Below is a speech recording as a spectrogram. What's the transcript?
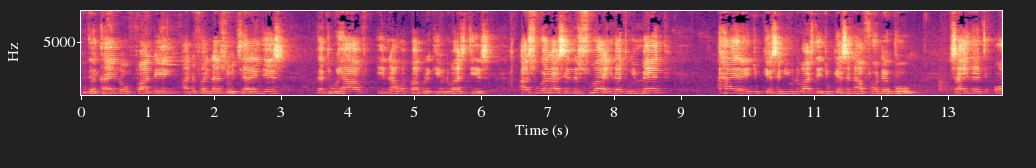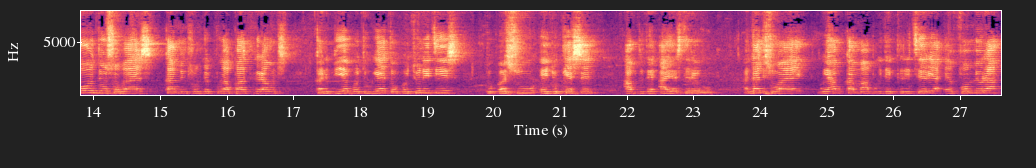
To the kind of funding and financial challenges that we have in our public universities, as well as ensuring that we make higher education, university education affordable, such that all those of us coming from the poor backgrounds can be able to get opportunities to pursue education up to the highest level. And that is why we have come up with a criteria, a formula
